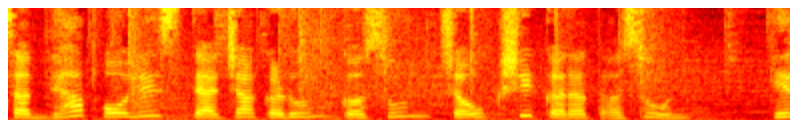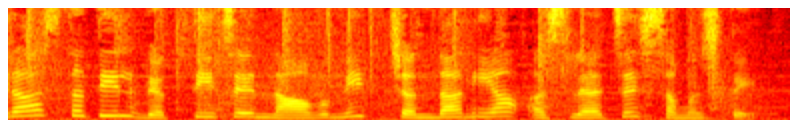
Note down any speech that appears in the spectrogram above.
सध्या पोलीस त्याच्याकडून कसून चौकशी करत असून हिरासतील व्यक्तीचे नाव मीत चंदानिया असल्याचे समजते.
